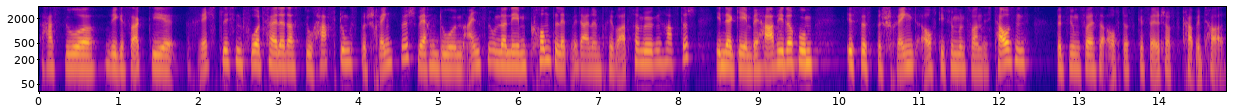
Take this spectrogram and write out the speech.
hast du, wie gesagt, die rechtlichen Vorteile, dass du haftungsbeschränkt bist, während du im Einzelunternehmen komplett mit deinem Privatvermögen haftest. In der GmbH wiederum ist es beschränkt auf die 25.000 beziehungsweise auf das Gesellschaftskapital.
